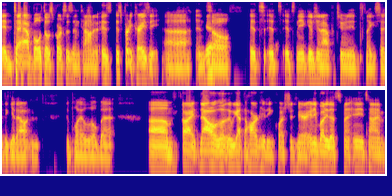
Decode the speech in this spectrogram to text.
It, to have both those courses in town is is pretty crazy. Uh, and yeah. so it's it's it's neat. Gives you an opportunity, like you said, to get out and to play a little bit. Um, all right, now we got the hard hitting question here. Anybody that spent any time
